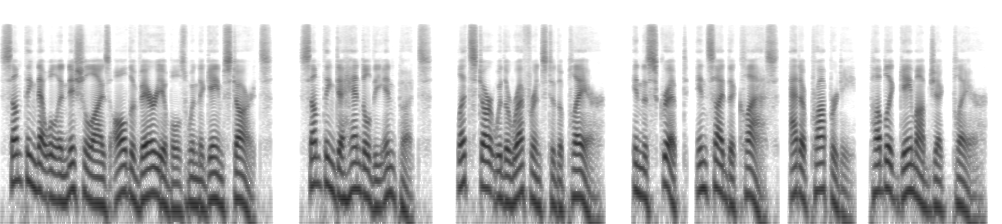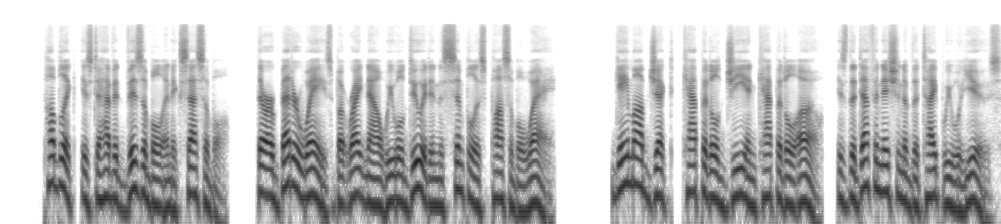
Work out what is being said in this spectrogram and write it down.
Something that will initialize all the variables when the game starts. Something to handle the inputs. Let's start with a reference to the player. In the script, inside the class, add a property, public GameObject player. Public is to have it visible and accessible. There are better ways but right now we will do it in the simplest possible way. GameObject, capital G and capital O, is the definition of the type we will use.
